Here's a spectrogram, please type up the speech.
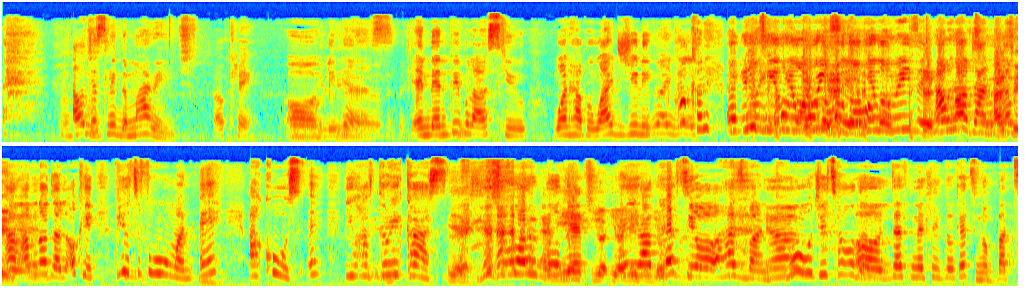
I'll just leave the marriage. Okay. Or You leave yes. And then people ask you, what happened? Why did you leave? Why How did- can You know, he- hold he on, will reason, hold on, will reason, I'm not done. I I'm. I'm, I'm not done. Okay, beautiful woman. Eh? Of course. Eh? You have three cars. Yes. Two-story And yet you're- you're and you leaving have your left man. your husband. Yeah. What would you tell them? Oh, definitely they'll get to know. But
